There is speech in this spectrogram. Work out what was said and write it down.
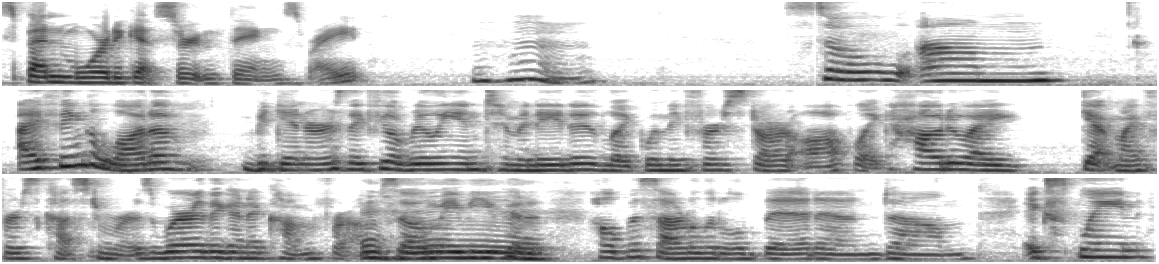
spend more to get certain things, right? Hmm. So, um, I think a lot of beginners they feel really intimidated, like when they first start off. Like, how do I get my first customers? Where are they going to come from? So maybe you can help us out a little bit and um, explain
